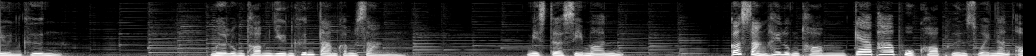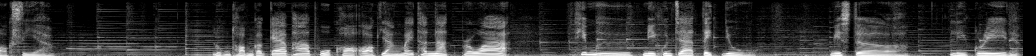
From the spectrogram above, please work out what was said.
ยืนขึ้น เมื่อลุงทอมยืนขึ้นตามคำสั่งมิสเตอร์ซีมอนก็สั่งให้ลุงทอมแก้ผ้าผูกคอผืนสวยนั้นออกเสีย ลุงทอมก็แก้ผ้าผูกคอออกอย่างไม่ถนัด เพราะว่าที่มือมีกุญแจติดอยู่ มิสเตอร์ลีกรีเนี่ย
